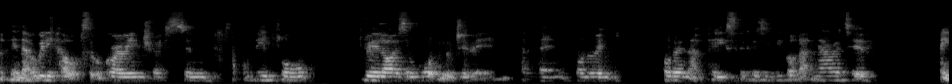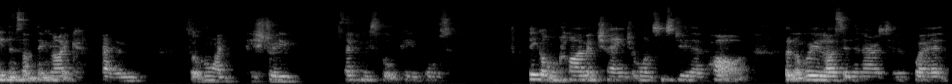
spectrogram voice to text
I think that really helps sort of grow interest and, people realizing what you're doing and then following following that piece because if you've got that narrative even something like um, sort of my history secondary school pupils big on climate change and wanting to do their part but not realizing the narrative of where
